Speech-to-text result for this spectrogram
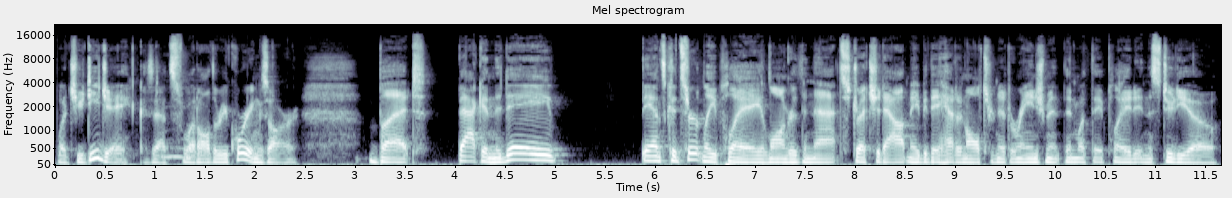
what you DJ, because that's mm-hmm. what all the recordings are. But back in the day, bands could certainly play longer than that, stretch it out. Maybe they had an alternate arrangement than what they played in the studio.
